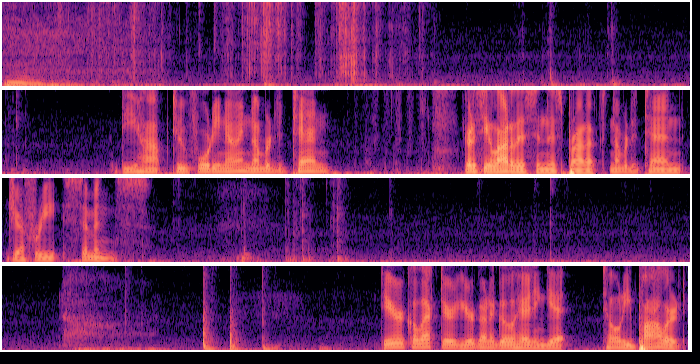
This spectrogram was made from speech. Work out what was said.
Hmm. D Hop 249, number to 10. Got to see a lot of this in this product. Number to 10, Jeffrey Simmons. Dear collector, you're going to go ahead and get Tony Pollard.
